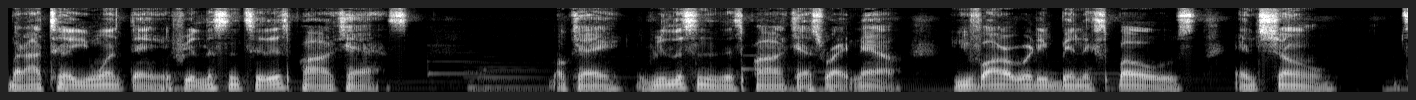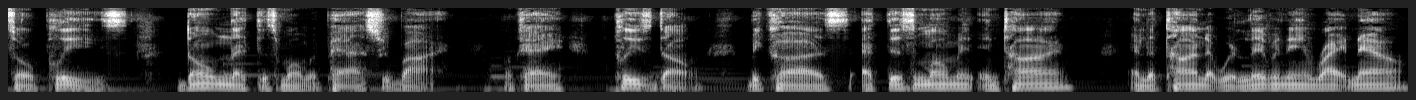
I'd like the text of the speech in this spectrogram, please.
But I'll tell you one thing if you listen to this podcast, okay, if you listen to this podcast right now, you've already been exposed and shown. So please don't let this moment pass you by. Okay. Please don't. Because at this moment in time and the time that we're living in right now,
